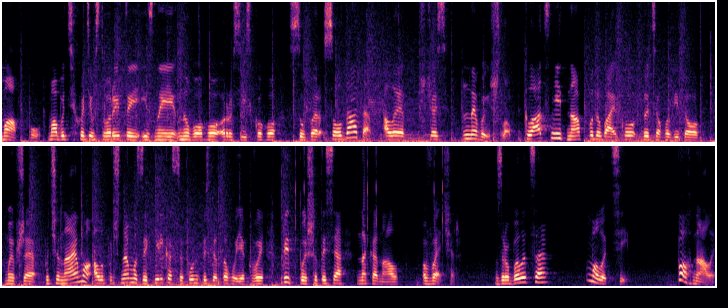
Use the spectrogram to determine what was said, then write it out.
Мавпу. Мабуть, хотів створити із неї нового російського суперсолдата, але щось не вийшло. Клацніть на вподобайку до цього відео. Ми вже починаємо, але почнемо за кілька секунд після того, як ви підпишетеся на канал вечір. Зробили це? Молодці. Погнали!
